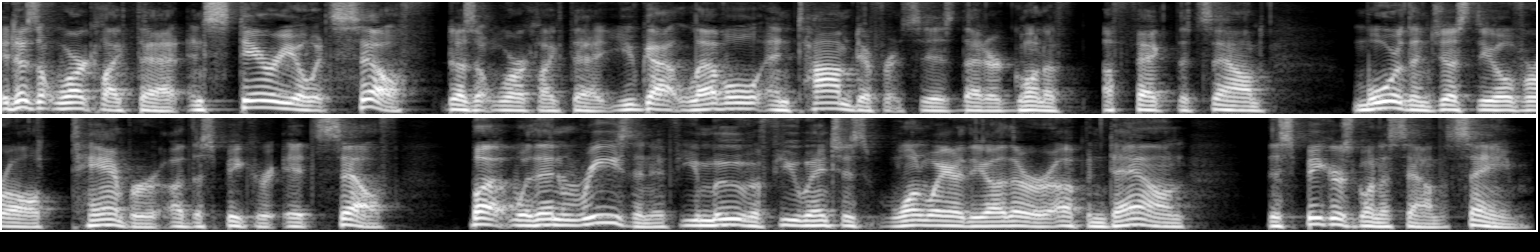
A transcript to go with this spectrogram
It doesn't work like that. And stereo itself doesn't work like that. You've got level and time differences that are going to affect the sound more than just the overall timbre of the speaker itself. But within reason, if you move a few inches one way or the other or up and down, the speaker is going to sound the same.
